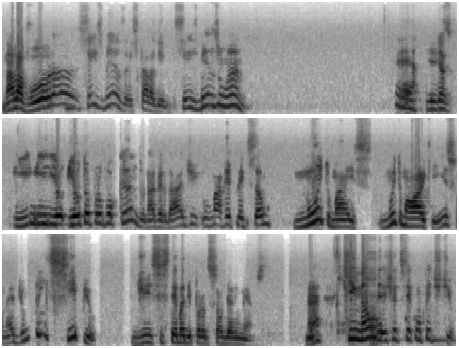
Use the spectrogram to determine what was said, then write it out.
na lavoura seis meses, a escala dele. Seis meses, um ano. É. E, e, e eu estou provocando, na verdade, uma reflexão muito mais, muito maior que isso, né, de um princípio de sistema de produção de alimentos. Né? Que não deixa de ser competitivo.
